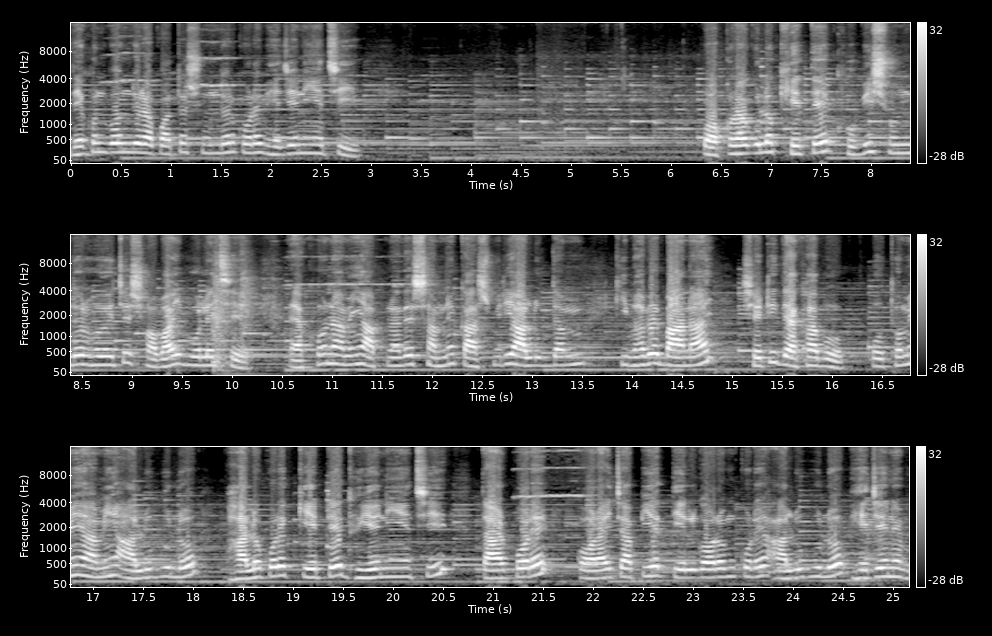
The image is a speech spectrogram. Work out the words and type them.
দেখুন বন্ধুরা, কত সুন্দর করে ভেজে নিয়েছি। পকোড়াগুলো খেতে খুবই সুন্দর হয়েছে, সবাই বলেছে। এখন আমি আপনাদের সামনে কাশ্মীরি আলুর দম কীভাবে বানাই সেটি দেখাবো। প্রথমে আমি আলুগুলো ভালো করে কেটে ধুয়ে নিয়েছি, তারপরে কড়াই চাপিয়ে তেল গরম করে আলুগুলো ভেজে নেব।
